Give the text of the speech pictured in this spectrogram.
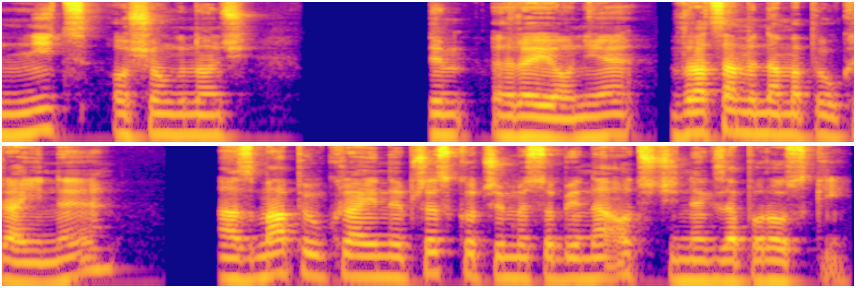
nic osiągnąć w tym rejonie. Wracamy na mapę Ukrainy, a z mapy Ukrainy przeskoczymy sobie na odcinek zaporowski.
